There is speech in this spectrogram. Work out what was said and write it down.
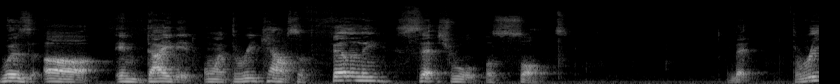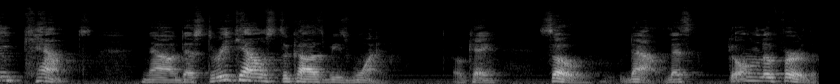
was uh, indicted on three counts of felony sexual assault. Let three counts. Now that's three counts to Cosby's one. Okay, so now let's go on a little further.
